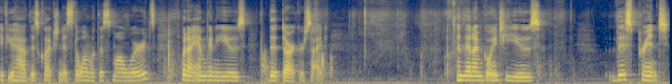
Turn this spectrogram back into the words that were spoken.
if you have this collection, it's the one with the small words, but I am going to use the darker side. And then I'm going to use this print.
